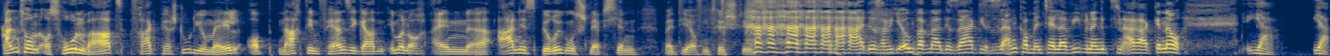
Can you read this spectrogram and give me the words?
Anton aus Hohenwart fragt per Studiomail, ob nach dem Fernsehgarten immer noch ein äh, Anis-Beruhigungsschnäpschen bei dir auf dem Tisch steht. das habe ich irgendwann mal gesagt, dieses Ankommen in Tel Aviv und dann gibt's einen Arak, genau. Ja, Ja,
